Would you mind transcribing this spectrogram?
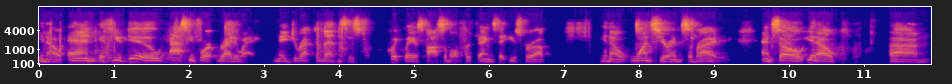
you know and if you do asking for it right away. Make direct amends as quickly as possible for things that you screw up you know once you're in sobriety. And so you know um,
